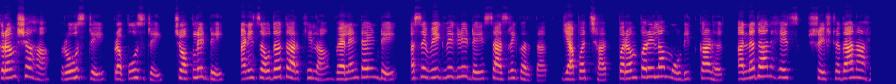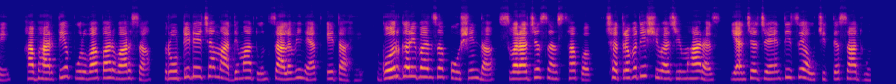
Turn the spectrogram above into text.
क्रमशः rose day propose day chocolate day आणि चौदा तारखेला व्हॅलेंटाईन डे असे वेगवेगळे डे साजरे करतात. या पश्चात परंपरेला मोडीत काढत अन्नदान हेच श्रेष्ठदान आहे हा भारतीय पूर्वापार वारसा रोटी डेच्या माध्यमातून चालविण्यात येत आहे. गोरगरिबांचा पोशिंदा स्वराज्य संस्थापक छत्रपती शिवाजी महाराज यांच्या जयंतीचे औचित्य साधून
